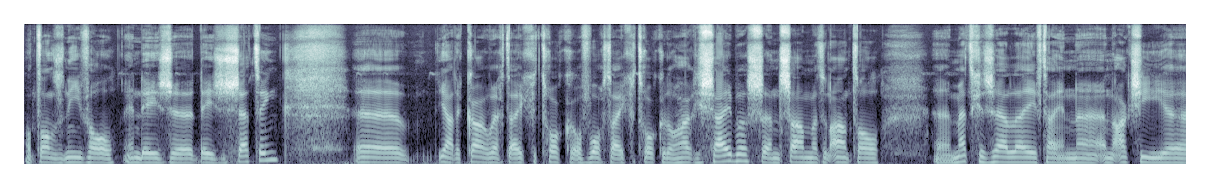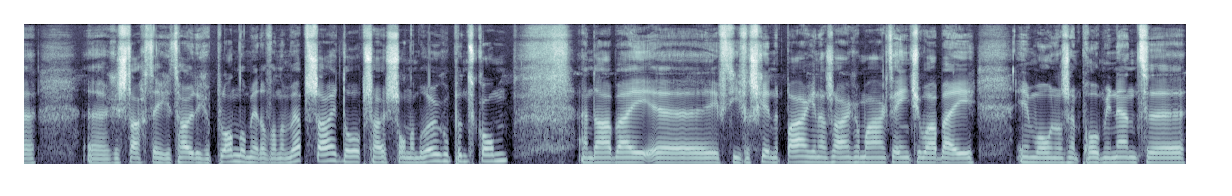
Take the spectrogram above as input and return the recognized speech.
Althans in ieder geval in deze, deze setting. Ja, de kar werd eigenlijk getrokken of wordt eigenlijk getrokken door Harry Seibers. En samen met een aantal metgezellen heeft hij een, een actie eh, gestart tegen het huidige plan door middel van een website, dorpshuiszonnebreugel.com. En daarbij eh, heeft hij verschillende pagina's aangemaakt. Eentje waarbij inwoners en prominente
